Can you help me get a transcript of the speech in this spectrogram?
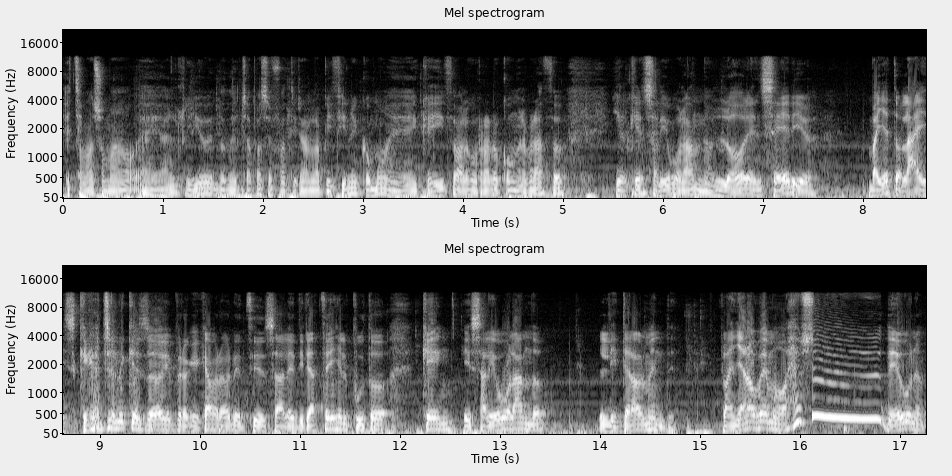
estaba asomado al río, en donde el chapa se fue a tirar a la piscina y como que hizo algo raro con el brazo y el Ken salió volando. LOL, en serio. Vaya tolais, qué cachones que soy, pero qué cabrones, tío. O sea, le tirasteis el puto Ken y salió volando, literalmente. Plan, ya nos vemos. De uno.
